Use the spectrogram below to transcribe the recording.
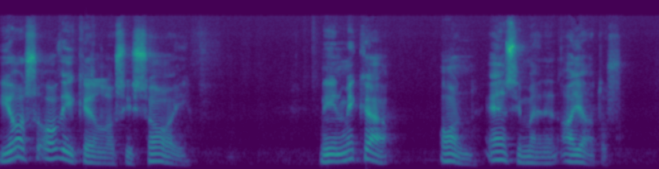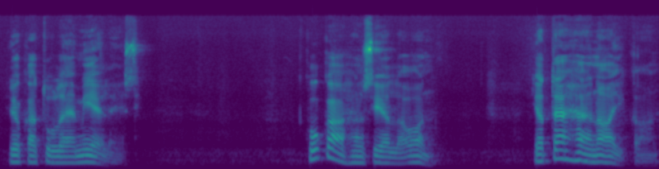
Jos ovikellosi soi, niin mikä on ensimmäinen ajatus, joka tulee mieleesi? Kukahan siellä on? Ja tähän aikaan.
